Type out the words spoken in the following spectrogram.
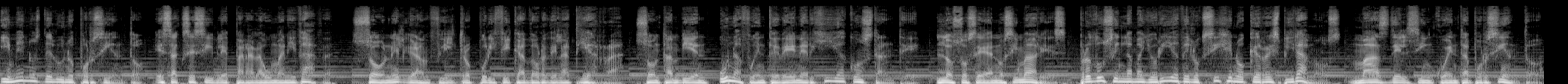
y menos del 1% es accesible para la humanidad. Son el gran filtro purificador de la Tierra. Son también una fuente de energía constante. Los océanos y mares producen la mayoría del oxígeno que respiramos, más del 50%.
